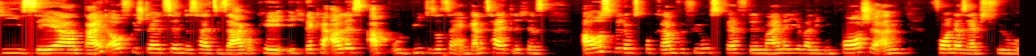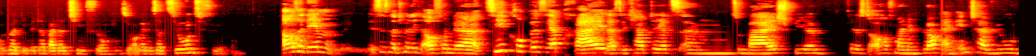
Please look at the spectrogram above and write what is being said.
die sehr breit aufgestellt sind. Das heißt, sie sagen, okay, ich decke alles ab und biete sozusagen ein ganzheitliches Ausbildungsprogramm für Führungskräfte in meiner jeweiligen Branche an, von der Selbstführung über die Mitarbeiter-Teamführung hin zur Organisationsführung. Außerdem ist es natürlich auch von der Zielgruppe sehr breit. Also ich hatte jetzt ähm, zum Beispiel, findest du auch auf meinem Blog, ein Interview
